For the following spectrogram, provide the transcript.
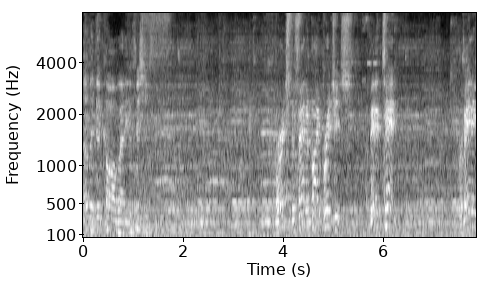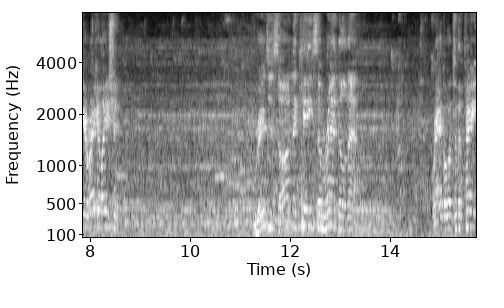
another good call by the officials. Burks defended by Bridges. A minute 10. Remaining in regulation. Bridges on the case of Randle now. Randle into the paint.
